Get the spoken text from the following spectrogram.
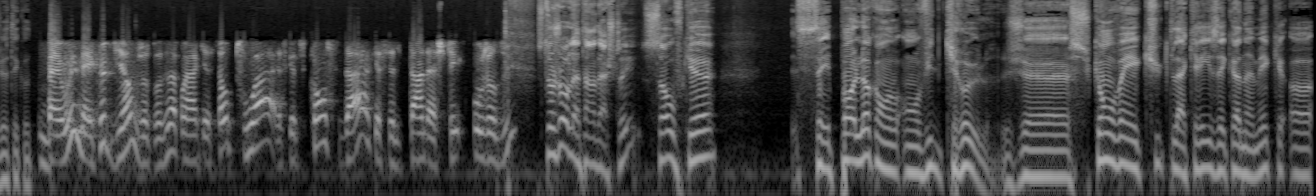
Je t'écoute. Ben oui, mais écoute, Guillaume, je vais te poser la première question. Toi, est-ce que tu considères que c'est le temps d'acheter aujourd'hui? C'est toujours le temps d'acheter, sauf que c'est pas là qu'on on vit le creux. là. Je suis convaincu que la crise économique a,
